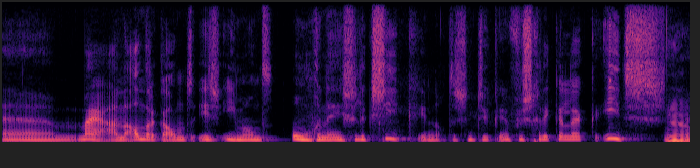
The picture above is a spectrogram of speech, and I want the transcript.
Ehm, maar ja, aan de andere kant is iemand ongeneeslijk ziek. En dat is natuurlijk een verschrikkelijk iets. Ja.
